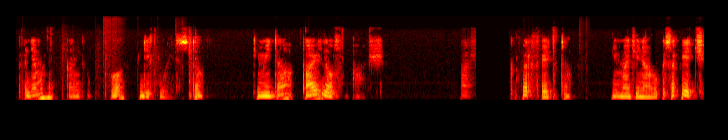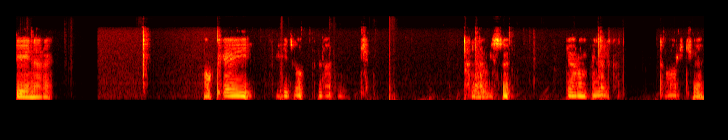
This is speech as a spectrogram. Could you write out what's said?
Prendiamone anche un po' di questo che mi dà pile of ash. ash. Perfetto, immaginavo, questa qui è cenere. Ok, vedo la luce. Allora, mi sto già rompendo le torce.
